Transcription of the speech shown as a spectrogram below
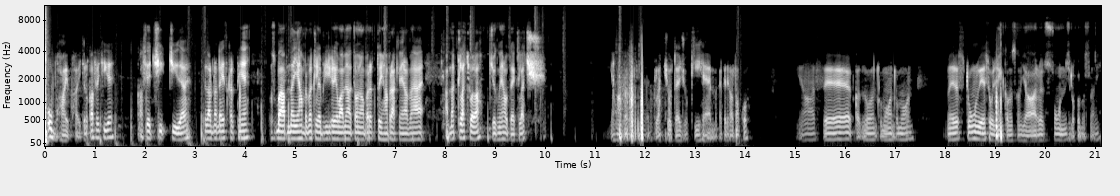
ओ भाई भाई, चलो काफ़ी अच्छी है, काफ़ी अच्छी चीज़ है। चलो अपना गाइस करते हैं। उसके बाद अपना यहाँ पर मैं क्लब करके बाद में आता हूँ यहाँ पर तो यहाँ पर आके मेरा है अपना क्लच वाला, जो कि मेरा होता है क्लच यहाँ पर क्लच होता है जो कि है, मैं करके दिखाता हूँ आपको। यहाँ से come on come on come on मेरे स्टोन वेस्ट हो जाएँगे कम से कम यार स्टोन चलो कोई मसला नहीं।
